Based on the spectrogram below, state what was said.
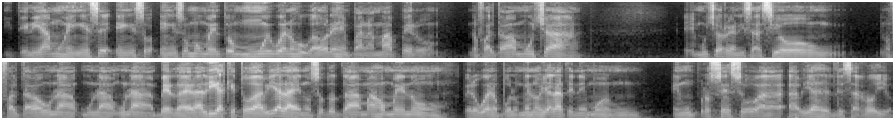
y teníamos en ese en eso en esos momentos muy buenos jugadores en Panamá, pero nos faltaba mucha eh, mucha organización, nos faltaba una, una, una verdadera liga que todavía la de nosotros estaba más o menos, pero bueno, por lo menos ya la tenemos en un, en un proceso a, a vías del desarrollo.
